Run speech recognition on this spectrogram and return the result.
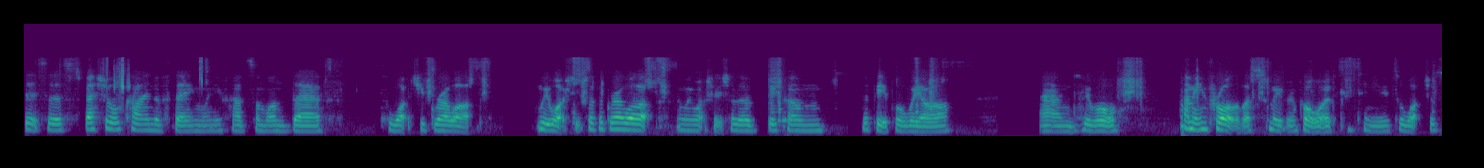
it's a special kind of thing when you've had someone there to watch you grow up. We watched each other grow up, and we watched each other become the people we are, and who will, I mean, for all of us moving forward, continue to watch us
